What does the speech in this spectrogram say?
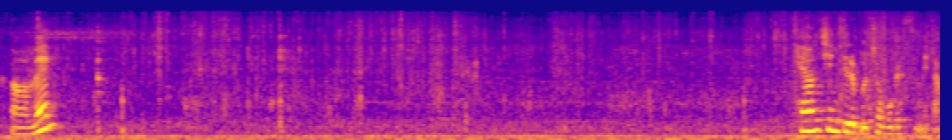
그 다음에 해안친지를 묻혀보겠습니다.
